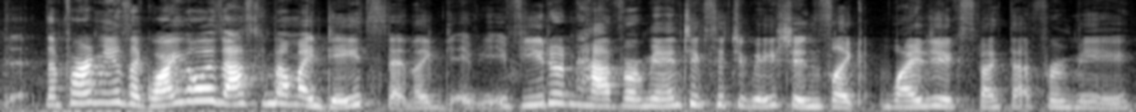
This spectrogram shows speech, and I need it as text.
the part of me is like, why are you always asking about my dates then? Like, if, if you don't have romantic situations, like, why do you expect that from me?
